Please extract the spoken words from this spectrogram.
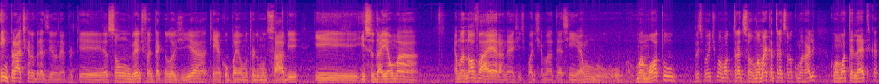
em prática no Brasil, né? Porque eu sou um grande fã de tecnologia, quem acompanha o Motor do Mundo sabe, e isso daí é uma é uma nova era, né? A gente pode chamar até assim, é um, uma moto, principalmente uma moto tradicional, uma marca tradicional como a Harley, com uma moto elétrica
